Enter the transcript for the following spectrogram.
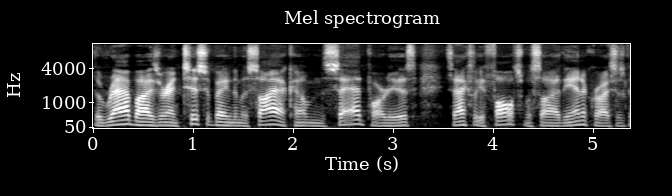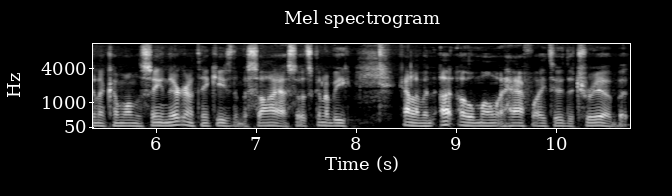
the rabbis are anticipating the Messiah coming. The sad part is it's actually a false Messiah. The Antichrist is going to come on the scene. They're going to think he's the Messiah. So it's going to be kind of an uh-oh moment halfway through the trib. But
